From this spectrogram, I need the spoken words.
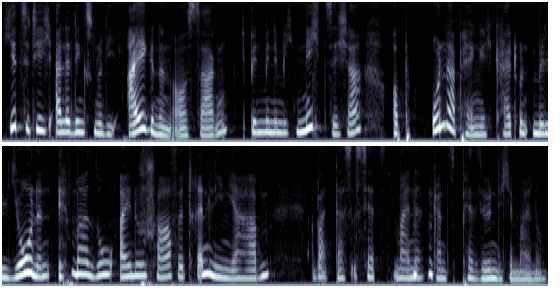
Hier zitiere ich allerdings nur die eigenen Aussagen. Ich bin mir nämlich nicht sicher, ob Unabhängigkeit und Millionen immer so eine scharfe Trennlinie haben, aber das ist jetzt meine ganz persönliche Meinung.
